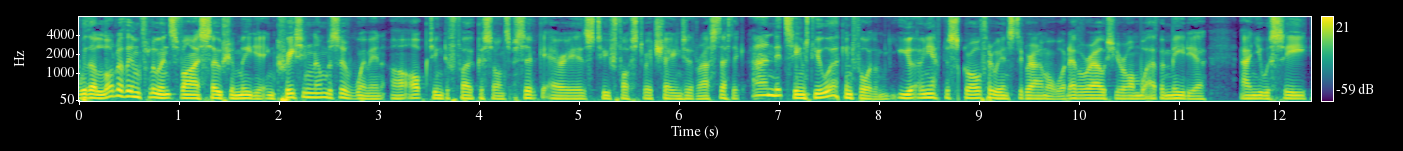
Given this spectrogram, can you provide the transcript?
with a lot of influence via social media, increasing numbers of women are opting to focus on specific areas to foster a change in their aesthetic, and it seems to be working for them. You only have to scroll through Instagram or whatever else you're on, whatever media, and you will see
